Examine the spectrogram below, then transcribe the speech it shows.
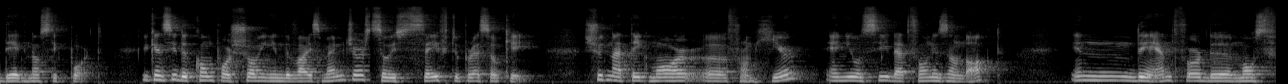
diagnostic port. You can see the COM port showing in device manager, so it's safe to press OK. Should not take more uh, from here and you'll see that phone is unlocked. In the end, for the most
